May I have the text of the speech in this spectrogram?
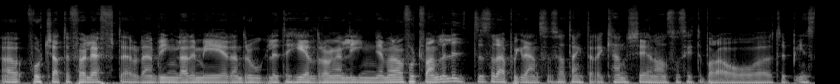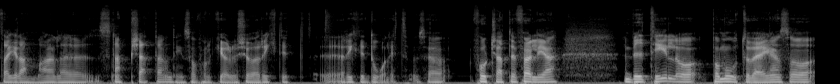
jag fortsatte följa efter och den vinglade med. Den drog lite heldragna linjer. Men den var fortfarande lite sådär på gränsen. Så jag tänkte att det kanske är någon som sitter bara och typ instagrammar eller snapchattar någonting som folk gör och kör riktigt, eh, riktigt dåligt. Så jag fortsatte följa en bit till och på motorvägen så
